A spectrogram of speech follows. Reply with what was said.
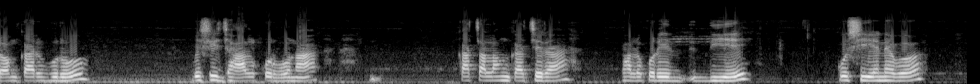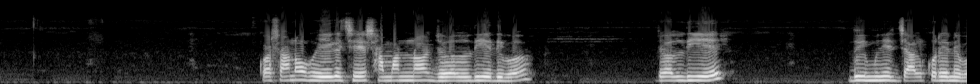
লঙ্কার গুঁড়ো, বেশি ঝাল করব না। কাঁচা লঙ্কা চেরা ভালো করে দিয়ে কষিয়ে নেব। কষানো হয়ে গেছে, সামান্য জল দিয়ে দিব। জল দিয়ে দুই মিনিট জাল করে নেব।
